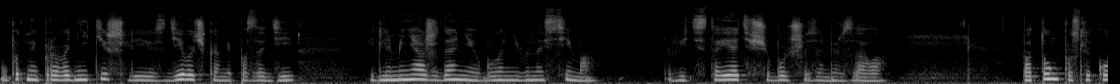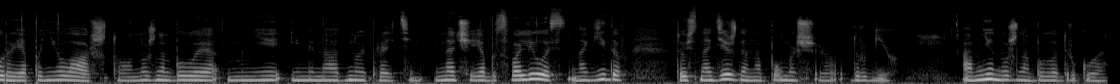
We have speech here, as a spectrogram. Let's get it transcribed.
Опытные проводники шли с девочками позади. И для меня ожидание их было невыносимо. Ведь стоять еще больше замерзало. Потом, после коры, я поняла, что нужно было мне именно одной пройти. Иначе я бы свалилась на гидов, то есть надежда на помощь э, других. А мне нужно было другое.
